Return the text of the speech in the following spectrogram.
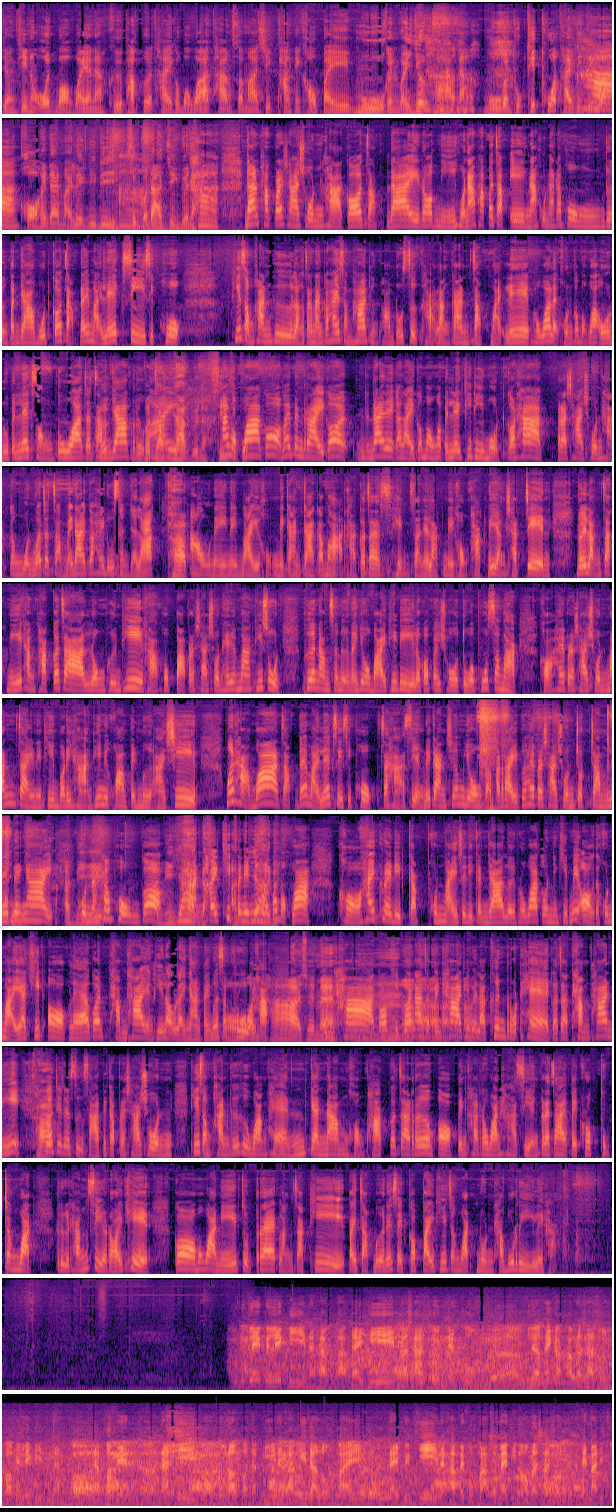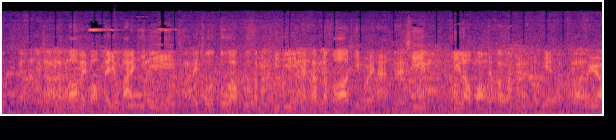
อย่างที่น้องโอ๊ตบอกไว้อะนะคือพรรคเพื่อไทยเขาบอกว่าทางสมาชิกพรรคเนี่ยเขาไปมูกันไว้เยอะมากนะ มูกันทุกทิศทั่วไทยจริงๆว่าค่ะขอให้ได้หมายเลขดีอ่าๆซึ่งก็ได้จริงด้วยนะค่ะด้านพักประชาชนค่ะ ก็จับได้รอบนี้หัวหน้าพักไปจับเองนะ คุณนัทพงษ์เรืองปัญญาวุฒิก็จับได้หมายเลข 46 ที่สำคัญคือหลังจากนั้นก็ให้สัมภาษณ์ถึงความรู้สึกค่ะ หลังการจับหมายเลข เพราะว่าหลายคนก็บอกว่าโอ้ดูเป็นเลข 2 ตัวจะจำยากหรือแล้วก็ไม่จำยากด้วยนะท่านบอก46ว่าก็ไม่เป็นไรก็ได้เลขอะไรก็มองว่าเป็นเลขที่ดีหมด ก็ถ้าประชาชนหากกังวลว่าจะจำไม่ได้ก็ให้ดูสัญลักษณ์ครับเอาในในใบของในการกากบาทค่ะ ก็จะเห็นสัญลักษณ์ในของพักได้อย่างชัดเจน โดยหลังจากนี้ทางพักก็จะลงพื้นที่ค่ะ พบปะประชาชนให้ได้มากที่สุด เพื่อนำเสนอนโยบายที่ดี แล้วก็ไปโชว์ตัวผู้สมัคร ขอให้ประชาชนมั่นใจในทีมบริหารที่มีความเป็นมืออาชีพเมื่อถามว่าจับได้หมายเลข 46 จะหาเสียงด้วยการเชื่อมโยงกับอะไร เพื่อให้ประชาชนจดจำเลขได้ง่ายอันนี้คุณนัทพงศ์ก็อันนี้ยากหันนะไปคิดไปนิดนึงอันนี้ยากแล้วก็นะบอกว่า ขอให้เครดิตกับคุณไหมสิริกัญญาเลยเพราะว่าตัวยังคิดไม่ออกแต่คุณไหมอะคิดออกแล้วก็ทำท่าอย่างที่เรารายงานไปเมื่อสักครู่อ๋ออะค่ะเป็นท่าใช่ไหมเป็นท่าอืมก็คิดว่าน่าจะเป็นท่าที่อ่เวลาขึ้นรถแห่ก็จะทำท่านี้ครับเพื่อที่จะสื่อสารไปกับประชาชนที่สำคัญก็คือวางแผนแกนนำของพักก็จะเริ่มออกเป็นคาราวานหาเสียงกระจายไปครบทุกจังหวัด หรือทั้ง 400 เขต ก็เมื่อวานนี้จุดแรกหลังจากที่ไปจับเบอร์ได้เสร็จก็ไปที่จังหวัดนนทบุรีเลยค่ะ ทุก เลขเป็นเลขดีนะครับตราบใดที่ประชาชนยังคงเอ่อเลือกให้กับพรรคประชาชนก็เป็นเลขดีทั้งนั้นนะครับก็เป็นเอ่อหน้าที่ของพวกเราต่อจากนี้นะครับที่จะลงไปในพื้นที่นะครับไปพบปะพ่อแม่พี่น้องประชาชนให้มากที่สุดนะครับแล้วก็ไปบอกนโยบายที่ดีไปโชว์ตัวผู้สมัครที่ดีนะครับแล้วก็ทีมบริหารมืออาชีพที่เราพร้อมจะเข้ามาบริหารประเทศครับ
